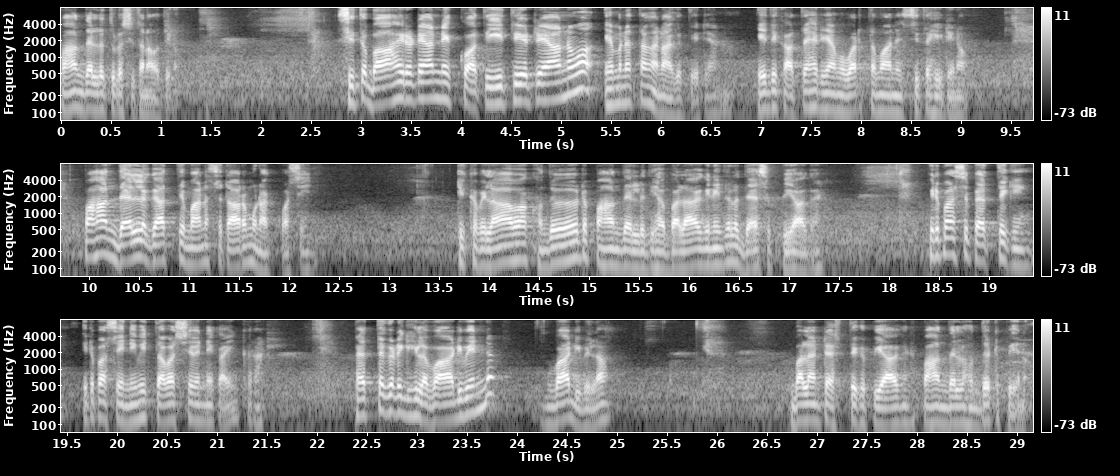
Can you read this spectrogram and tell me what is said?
පහන් දැල්ල තුල සිත නවතිනවා. සිත බාහිරට යන්නේ එක්ක අතීතයට යනවා එහෙම නැත්නම් අනාගතයට යනවා. මේ දෙක අතහැරියාම වර්තමානයේ සිත හිටිනවා. පහන් දැල්ල ගත්තේ මනසට අරමුණක් වශයෙන්. ටික වෙලාවක් හොඳට පහන් දැල්ල දිහා බලාගෙන ඉඳලා දැස පියාගන්න. ඊට පස්සේ පැත්තකින් ඊට පස්සේ නිමිත්ත අවශ්‍ය වෙන එක අයින් කරන්න. පැත්තකට ගිහිලා වාඩි වෙන්න වාඩි වෙලා බලන්ට ඇස් දෙක පියාගෙන පහන් දැල්ල හොඳට පේනවා.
